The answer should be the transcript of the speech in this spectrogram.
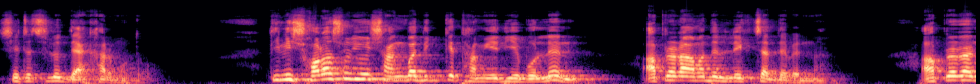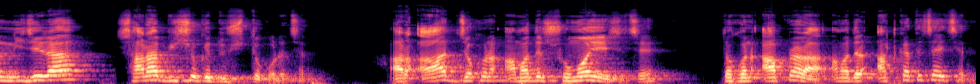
সেটা ছিল দেখার মতো। তিনি সরাসরি ওই সাংবাদিককে থামিয়ে দিয়ে বললেন, আপনারা আমাদের লেকচার দেবেন না। আপনারা নিজেরা সারা বিশ্বকে দূষিত করেছেন। আর আজ যখন আমাদের সময় এসেছে, তখন আপনারা আমাদের আটকাতে চাইছেন।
